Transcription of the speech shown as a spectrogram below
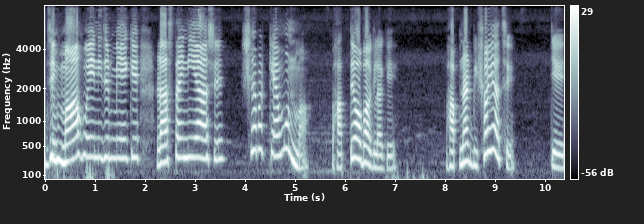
যে মা হয়ে নিজের মেয়েকে রাস্তায় নিয়ে আসে, সে আবার কেমন মা? ভাবতে অবাক লাগে। ভাবনার বিষয় আছে যে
